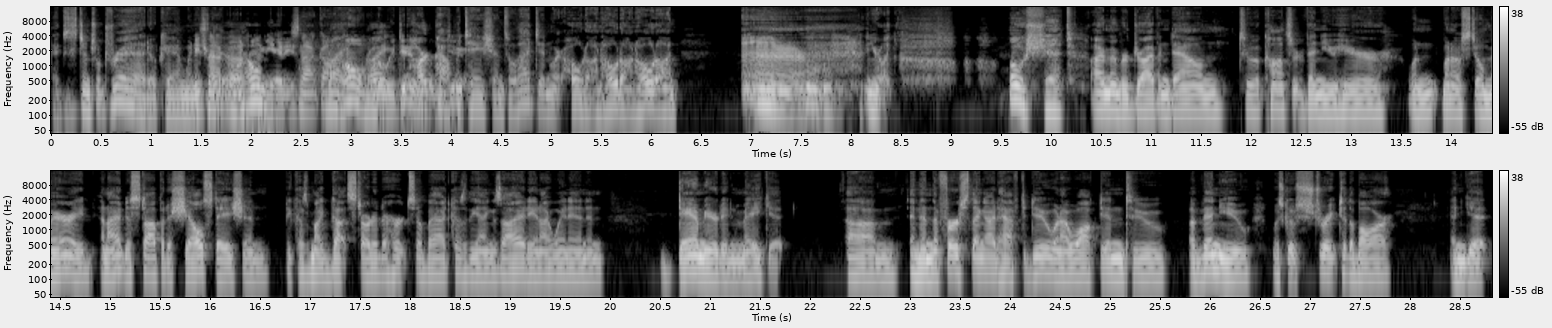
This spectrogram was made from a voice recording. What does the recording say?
existential dread. Okay, I'm going to try. He's try not going uh, home yet. He's not gone right, home. What do right. we do? Heart What we do? palpitations. Well, that didn't work. Hold on, hold on, hold on. and you're like, "Oh shit!" I remember driving down to a concert venue here when when I was still married, and I had to stop at a Shell station because my gut started to hurt so bad because of the anxiety, and I went in and damn near didn't make it. Um, and then the first thing I'd have to do when I walked into a venue was go straight to the bar and get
